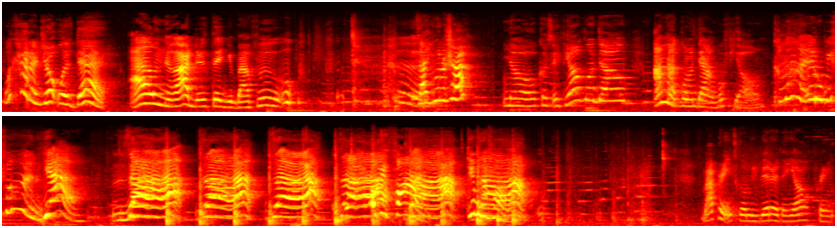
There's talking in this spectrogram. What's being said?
What kind of joke was that? I don't know. I just thinking about food. Is that you wanna try? No, because if y'all going down, I'm not going down with y'all. Come on, it'll be fun. Yeah. Za, za, za, za. Okay, fine. za, Give me the za. My prank's gonna be better than y'all prank.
